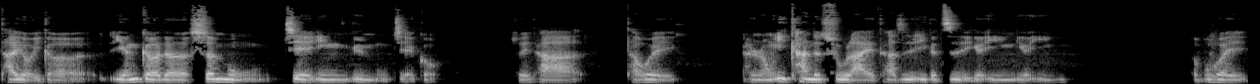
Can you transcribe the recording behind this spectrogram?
它有一个严格的声母介音韵母结构，所以它它会很容易看得出来它是一个字一个音一个音，而不会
